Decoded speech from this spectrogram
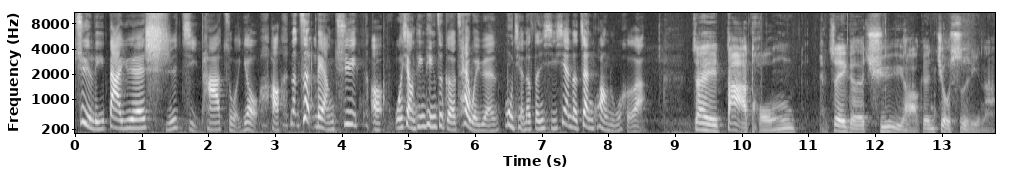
距离大约十几趴左右。好，那这两区，呃，我想听听这个蔡委员目前的分析，现在的战况如何啊？在大同这个区域哈，跟旧市林啊。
